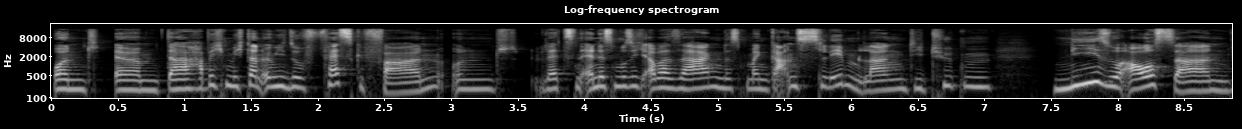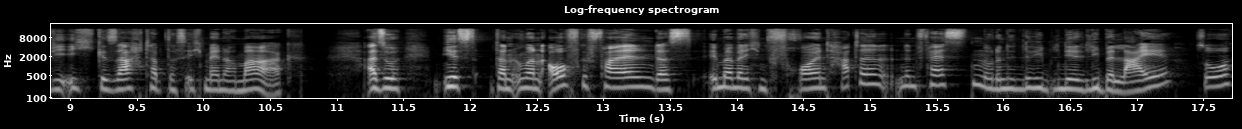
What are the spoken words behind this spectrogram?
Und ähm, da habe ich mich dann irgendwie so festgefahren und letzten Endes muss ich aber sagen, dass mein ganzes Leben lang die Typen nie so aussahen, wie ich gesagt habe, dass ich Männer mag. Also mir ist dann irgendwann aufgefallen, dass immer wenn ich einen Freund hatte, einen festen oder eine, Liebelei, so,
